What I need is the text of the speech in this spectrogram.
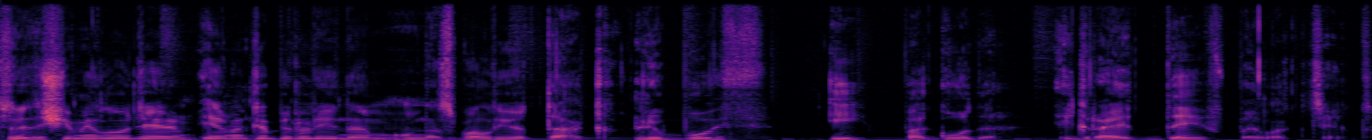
Следующая мелодия Ирвинга Берлина. Назвал ее так. «Любовь и погода» играет Дэйв Пелактет.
